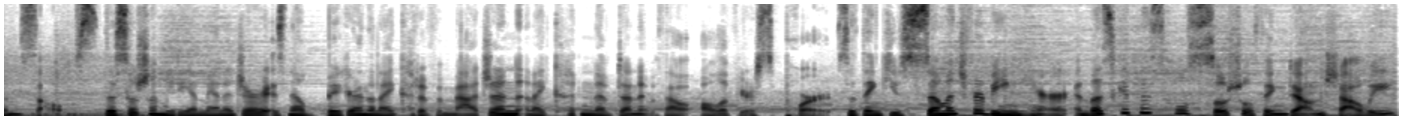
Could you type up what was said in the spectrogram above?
themselves. The social media manager is now bigger than I could have imagined, and I couldn't have done it without all of your support. So thank you so much for being here, and let's get this whole social thing down, shall we?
